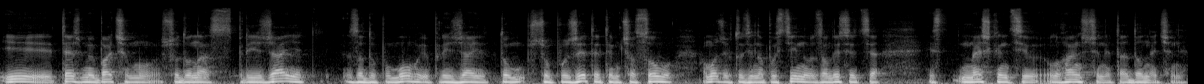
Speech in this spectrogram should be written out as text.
І теж ми бачимо, що до нас приїжджають за допомогою, приїжджають тому, щоб пожити тимчасово, а може хтось і на постійно залишиться із мешканців Луганщини та Донеччини.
